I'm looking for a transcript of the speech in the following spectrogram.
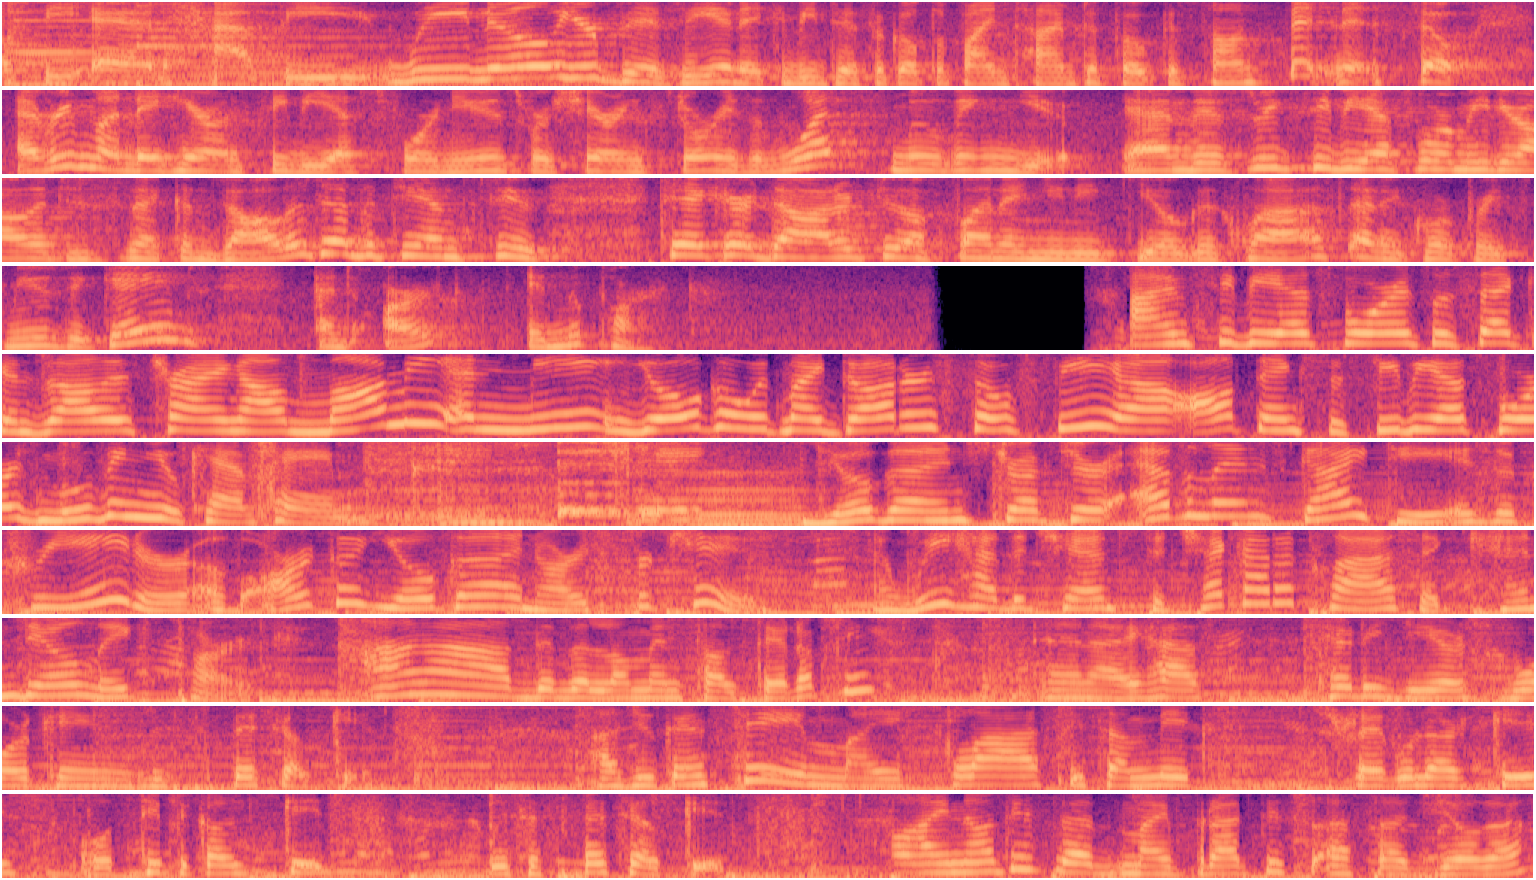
healthy and happy. We know you're busy and it can be difficult to find time to focus on fitness. So every Monday here on CBS 4 News, we're sharing stories of what's moving you. And this week, CBS 4 meteorologist Lissette Gonzalez had the chance to take her daughter to a fun and unique yoga class that incorporates music, games, and art in the park. I'm CBS 4's Lissette Gonzalez trying out Mommy and Me yoga with my daughter Sofia, all thanks to CBS 4's Moving You campaign. Yoga instructor Evelyn Sgaiti is a creator of Arca Yoga and Arts for Kids, and we had the chance to check out a class at Kendale Lakes Park. I'm a developmental therapist, and I have 30 years working with special kids. As you can see, my class is a mix regular kids or typical kids with special kids. I noticed that my practice as a yoga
